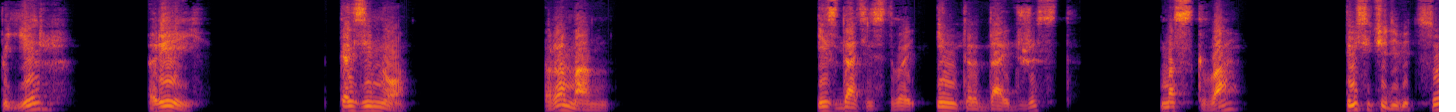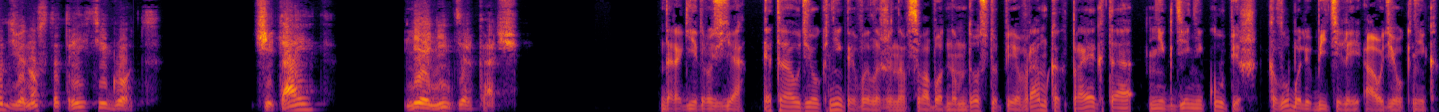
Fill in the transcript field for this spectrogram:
Пьер Рей. Казино. Роман. Издательство Интердайджест. Москва. 1993 год. Читает Леонид Деркач. Дорогие друзья, эта аудиокнига выложена в свободном доступе в рамках проекта «Нигде не купишь» Клуба любителей аудиокниг.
